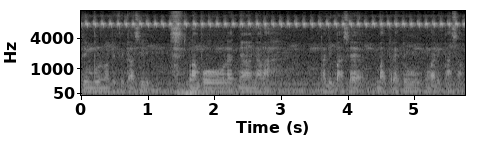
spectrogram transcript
timbul notifikasi lampu lednya nyala. Tadi baterai baterai itu nggak dipasang.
